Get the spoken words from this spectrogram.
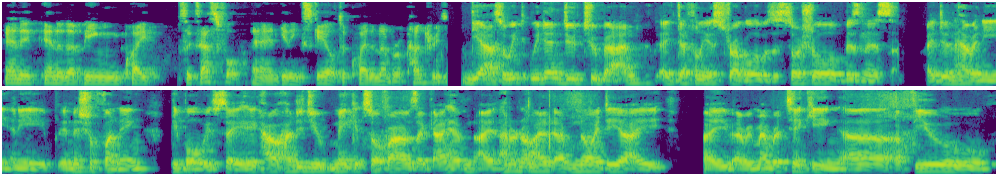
and it ended up being quite successful and getting scale to quite a number of countries. Yeah, so we, we didn't do too bad. It definitely a struggle. It was a social business. I didn't have any any initial funding. People always say, "Hey, how, how did you make it so far?" I was like, "I haven't. I, I don't know. I, I have no idea." I I, I remember taking uh, a few,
